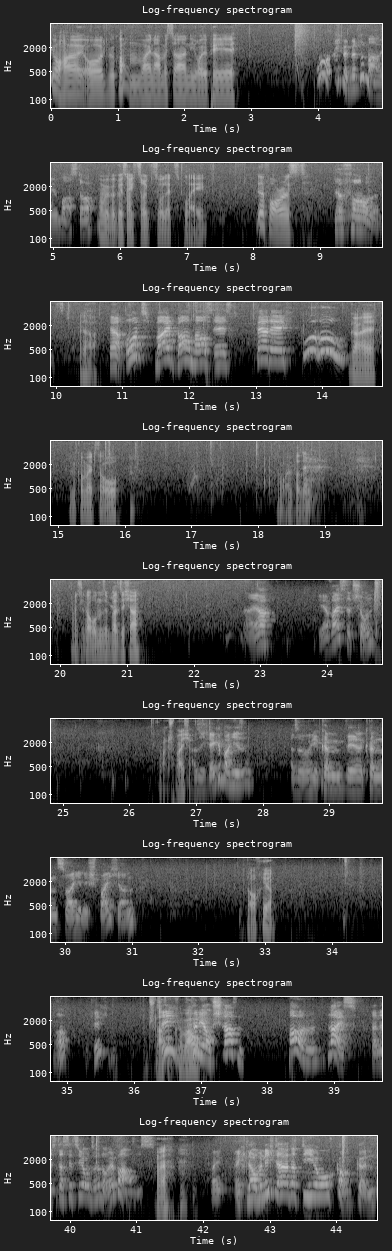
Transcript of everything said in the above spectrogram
Jo, hi und willkommen. Mein Name ist Dani P. Oh, ich bin Metal Mario Master. Und wir begrüßen euch zurück zu Let's Play The Forest. The Forest. Ja, Ja, und mein Baumhaus ist fertig. Wuhu. geil. Dann kommen wir jetzt da hoch. Oh, einfach so. Also da oben sind wir sicher. Naja, wer weiß das schon. Kann man speichern. Also ich denke mal, hier sind... Also hier können wir können zwar hier nicht speichern. Doch hier. Oh, wirklich? Und schlafen Sie, können wir wir können auch. ja auch schlafen. Oh, nice. Dann ist das jetzt hier unsere neue Basis. Ja. Weil ich glaube nicht, äh, dass die hier hochkommen können.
